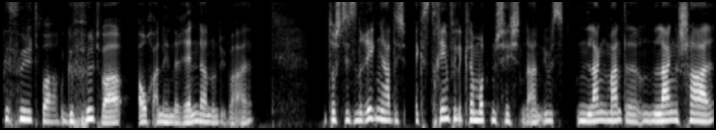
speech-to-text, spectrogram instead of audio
Gefüllt war. gefüllt war, auch an den Rändern und überall. Durch diesen Regen hatte ich extrem viele Klamottenschichten an, übelst einen langen Mantel und einen langen Schal.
